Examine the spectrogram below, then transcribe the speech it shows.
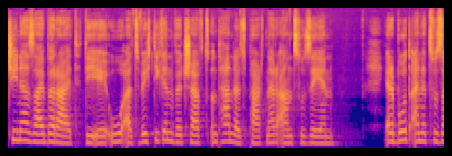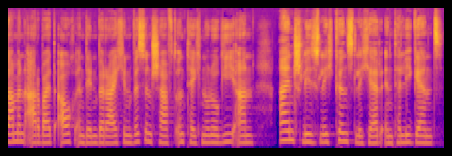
China sei bereit, die EU als wichtigen Wirtschafts- und Handelspartner anzusehen. Er bot eine Zusammenarbeit auch in den Bereichen Wissenschaft und Technologie an, einschließlich künstlicher Intelligenz.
